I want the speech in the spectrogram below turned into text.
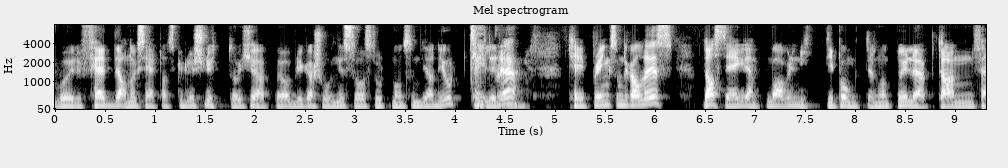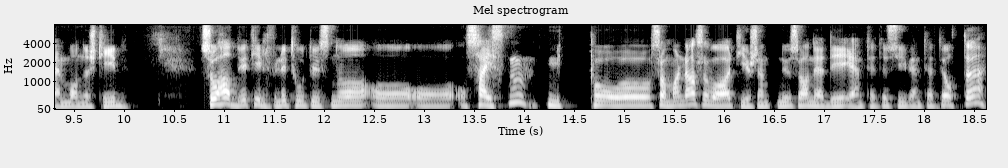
hvor Fed annonserte at de skulle slutte å kjøpe obligasjoner i så stort monn som de hadde gjort tidligere. Tapering. Tapering, som det kalles. Da steg renten var vel 90 punkter i løpet av en fem måneders tid. Så hadde vi tilfellet i 2016. Midt på sommeren da, så var tiårsrenten i USA nede i 1,37-1,38.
